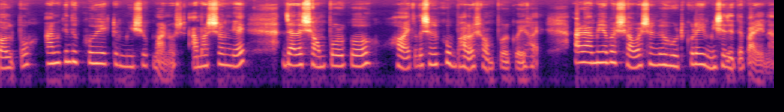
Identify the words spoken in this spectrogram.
গল্প। আমি কিন্তু খুবই একটা মিশুক মানুষ। আমার সঙ্গে যাদের সম্পর্ক হয়, তাদের সঙ্গে খুব ভালো সম্পর্কই হয়। আর আমি আবার সবার সঙ্গে হুট করেই মিশে যেতে পারি না।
